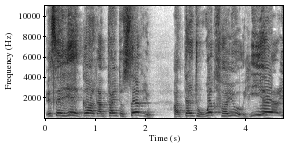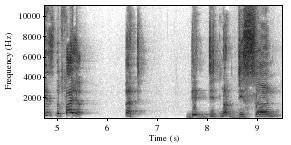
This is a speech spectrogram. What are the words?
They say, Hey, God, I'm trying to serve you. I'm trying to work for you. Here is the fire. But they did not discern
